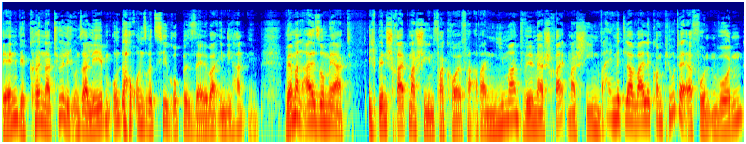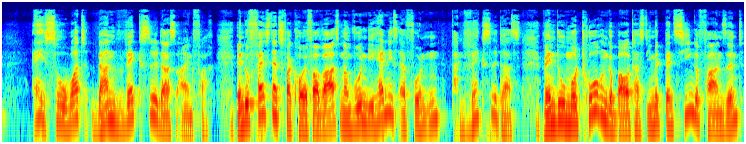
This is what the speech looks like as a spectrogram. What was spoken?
Denn wir können natürlich unser Leben und auch unsere Zielgruppe selber in die Hand nehmen. Wenn man also merkt, ich bin Schreibmaschinenverkäufer, aber niemand will mehr Schreibmaschinen, weil mittlerweile Computer erfunden wurden. Ey, so what? Dann wechsel das einfach. Wenn du Festnetzverkäufer warst und dann wurden die Handys erfunden, dann wechsel das. Wenn du Motoren gebaut hast, die mit Benzin gefahren sind,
